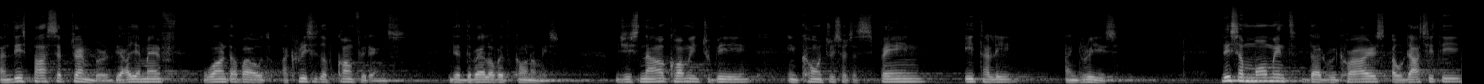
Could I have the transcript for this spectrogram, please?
and this past September, the IMF warned about a crisis of confidence in the developed economies, which is now coming to be in countries such as Spain, Italy, and Greece. This is a moment that requires audacity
